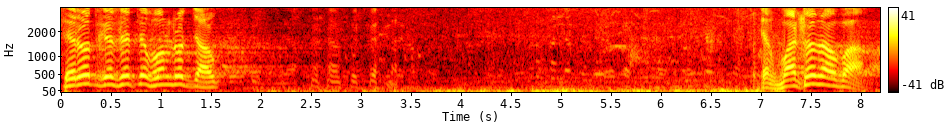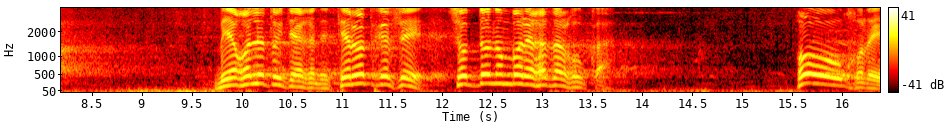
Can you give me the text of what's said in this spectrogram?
তেরোত গেছে তে পনেরোত যাও। এক বাটো যাও বা। বিয়ে হলে তুই তো এখানে। তেরোত গেছে চোদ্দ নম্বর এক হাজার হৌকা হো করে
